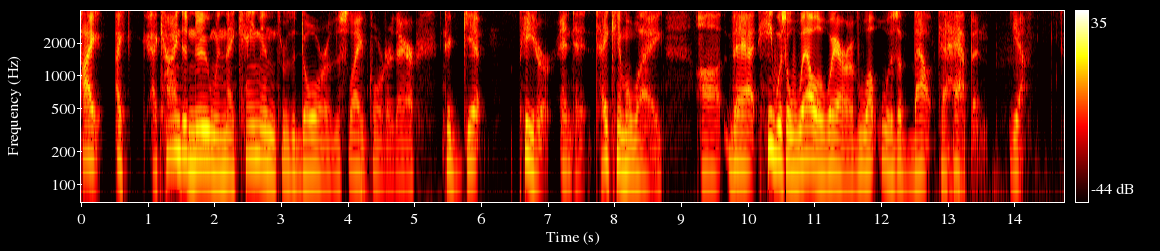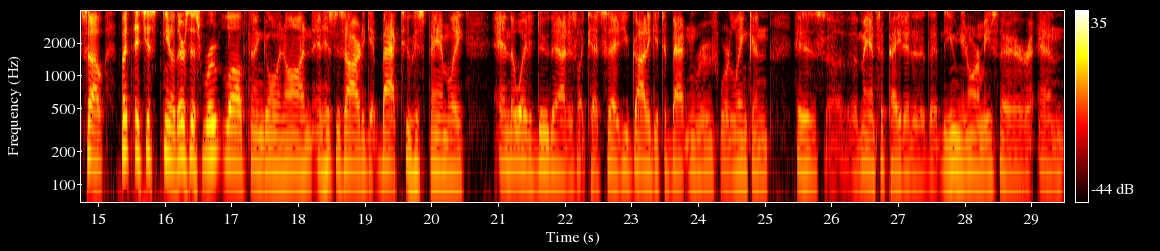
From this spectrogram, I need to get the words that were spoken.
i i i kind of knew when they came in through the door of the slave quarter there to get peter and to take him away uh, that he was well aware of what was about to happen Yeah. so, but it's just, you know, there's this root love thing going on and his desire to get back to his family. And the way to do that is, like Ted said, you got to get to Baton Rouge where Lincoln has uh, emancipated uh, the, the Union armies there and,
